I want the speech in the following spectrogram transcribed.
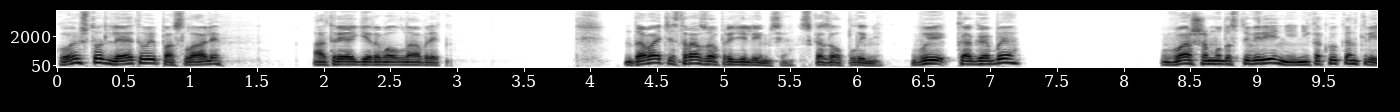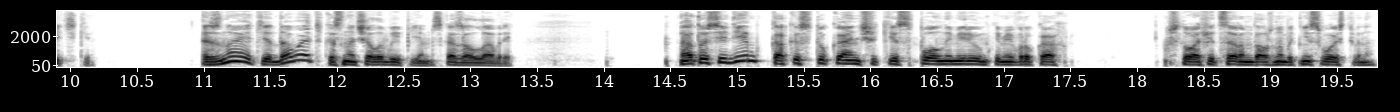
«Кое-что для этого и послали», — отреагировал Лаврик. «Давайте сразу определимся», — сказал Плынник. «Вы КГБ? В вашем удостоверении никакой конкретики». «Знаете, давайте-ка сначала выпьем», — сказал Лаврик. «А то сидим, как истуканчики, с полными рюмками в руках, что офицерам должно быть несвойственно.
